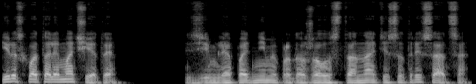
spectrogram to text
и расхватали мачете. Земля под ними продолжала стонать и сотрясаться.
